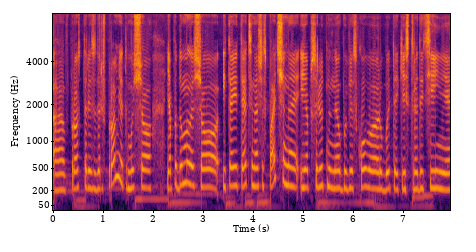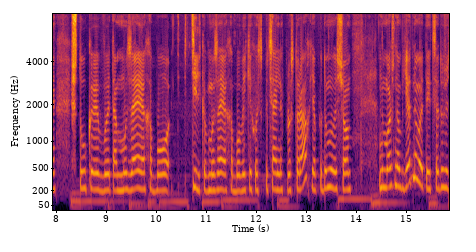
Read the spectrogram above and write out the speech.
е, в просторі Задержпром'я, тому що я подумала, що і те, і те це наша спадщина, і абсолютно не обов'язково робити якісь традиційні штуки в там музеях або тільки в музеях, або в якихось спеціальних просторах. Я подумала, що не можна об'єднувати, і це дуже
